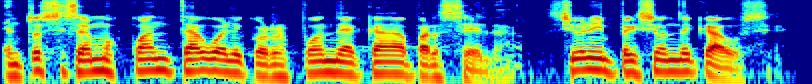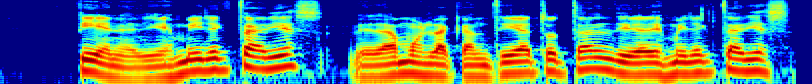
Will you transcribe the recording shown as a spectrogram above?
entonces sabemos cuánta agua le corresponde a cada parcela. Si una inspección de cauce tiene 10.000 hectáreas, le damos la cantidad total de 10.000 hectáreas,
